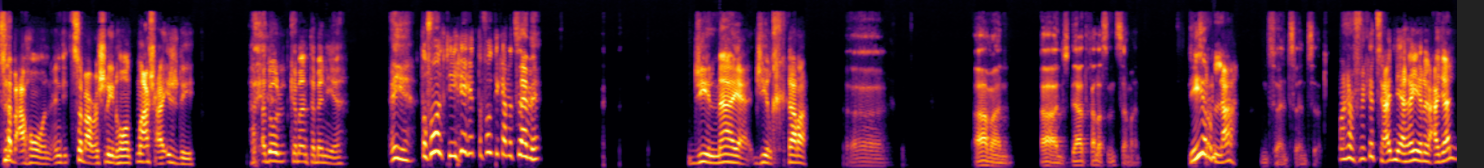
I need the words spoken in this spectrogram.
سبعة هون عندي 27 هون 12 على اجري هدول كمان ثمانية. إيه طفولتي. طفولتي كانت صعبة جيل مايع جيل خرا. آه. آه مان. آه الجداد خلص انسى مان. كثير لا. انسى انسى انسى. ما فيك تساعدني أغير العجل؟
